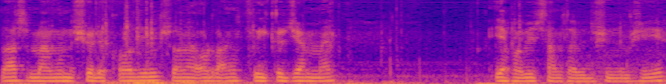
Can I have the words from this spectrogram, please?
Nasıl ben bunu şöyle kovalayayım sonra oradan fıykıracağım ben. Yapabilsem tabii düşündüğüm şeyi.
